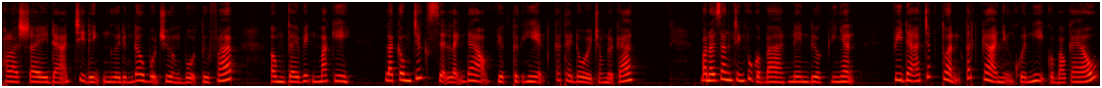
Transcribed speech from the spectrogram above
Palaszczuk đã chỉ định người đứng đầu Bộ trưởng Bộ Tư pháp, ông David Mackey, là công chức sẽ lãnh đạo việc thực hiện các thay đổi trong nội các. Bà nói rằng chính phủ của bà nên được ghi nhận vì đã chấp thuận tất cả những khuyến nghị của báo cáo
